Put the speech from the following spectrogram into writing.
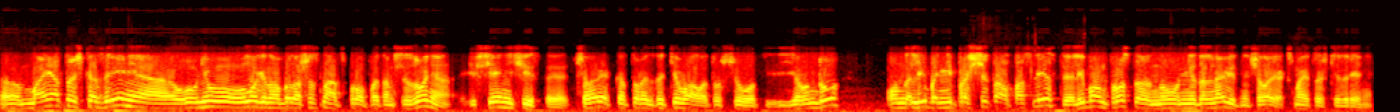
Э, моя точка зрения, у него у Логинова было 16 проб в этом сезоне, и все они чистые. Человек, который затевал эту всю вот ерунду, он либо не просчитал последствия, либо он просто ну, недальновидный человек, с моей точки зрения.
